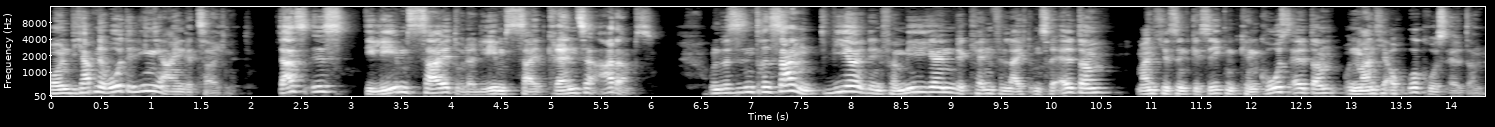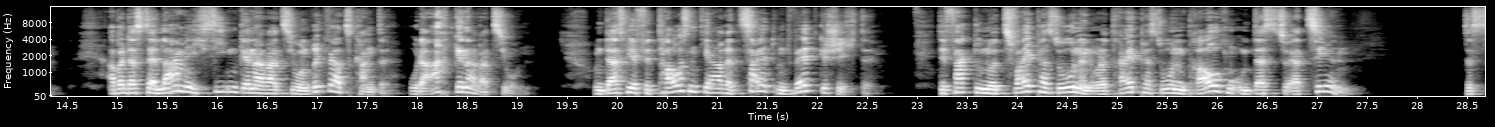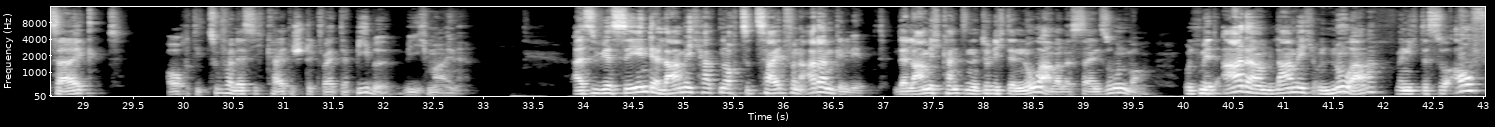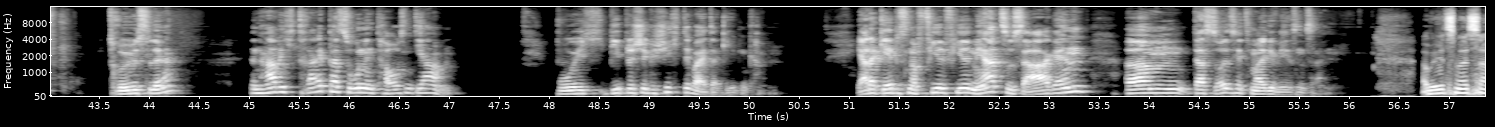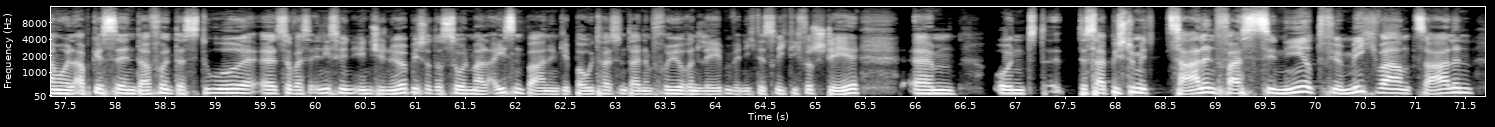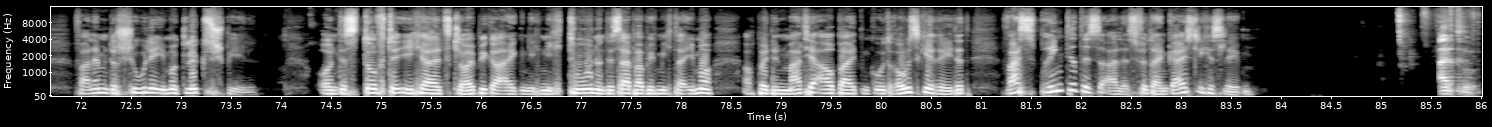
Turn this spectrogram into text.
Und ich habe eine rote Linie eingezeichnet. Das ist die Lebenszeit oder die Lebenszeitgrenze Adams. Und das ist interessant. Wir in den Familien, wir kennen vielleicht unsere Eltern. Manche sind gesegnet, kennen Großeltern und manche auch Urgroßeltern. Aber dass der Lamech sieben Generationen rückwärts kannte oder acht Generationen und dass wir für tausend Jahre Zeit und Weltgeschichte de facto nur zwei Personen oder drei Personen brauchen, um das zu erzählen, das zeigt auch die Zuverlässigkeit ein Stück weit der Bibel, wie ich meine. Also wir sehen, der Lamech hat noch zur Zeit von Adam gelebt. Der Lamech kannte natürlich den Noah, weil er sein Sohn war. Und mit Adam, Lamech und Noah, wenn ich das so aufdrösle, dann habe ich drei Personen in tausend Jahren, wo ich biblische Geschichte weitergeben kann. Ja, da gäbe es noch viel, viel mehr zu sagen. Ähm, das soll es jetzt mal gewesen sein. Aber jetzt mal, Samuel, abgesehen davon, dass du äh, sowas ähnliches wie ein Ingenieur bist oder so mal Eisenbahnen gebaut hast in deinem früheren Leben, wenn ich das richtig verstehe, ähm, und deshalb bist du mit Zahlen fasziniert. Für mich waren Zahlen vor allem in der Schule immer Glücksspiel. Und das durfte ich als Gläubiger eigentlich nicht tun. Und deshalb habe ich mich da immer auch bei den Mathearbeiten gut rausgeredet. Was bringt dir das alles für dein geistliches Leben? Also,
